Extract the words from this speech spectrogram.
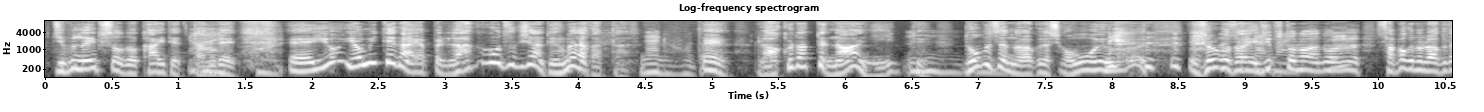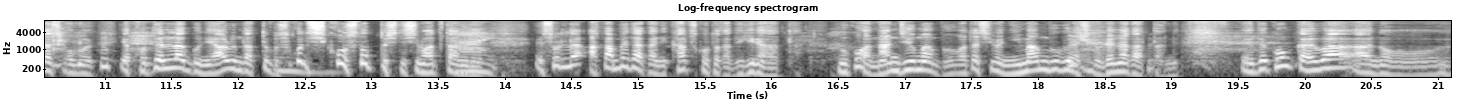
自分のエピソードを書いてったんで、はいえー、読み手がやっぱり落語好きじゃないと読めなかったんです。なるほど。えー、ラクダって何？って、動物園のラクダしか思い、それこそエジプトのあの砂漠のラクダしか思い、いや古典落語にあるんだってもそこで思考ストップしてしまったんで、はい、それで赤目高に勝つことができなかった。向こうは何十万部、私は2万部ぐらいしか売れなかったんで。で、今回は、あの、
